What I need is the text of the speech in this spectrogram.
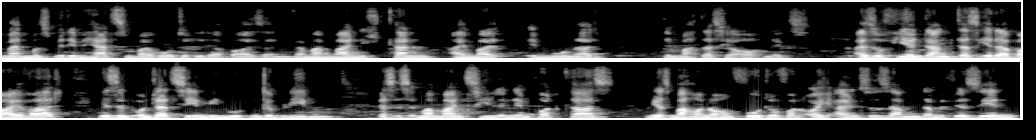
man muss mit dem Herzen bei Rotary dabei sein. Und wenn man mal nicht kann, einmal im Monat, dann macht das ja auch nichts. Also vielen Dank, dass ihr dabei wart. Wir sind unter zehn Minuten geblieben. Das ist immer mein Ziel in dem Podcast. Und jetzt machen wir noch ein Foto von euch allen zusammen, damit wir sehen,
